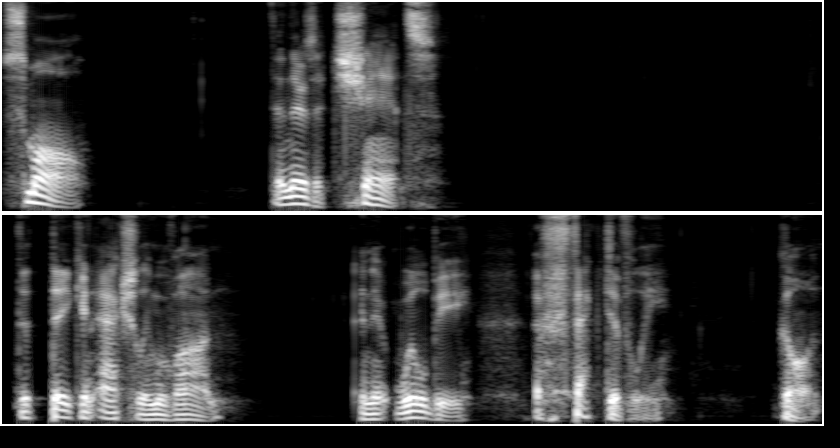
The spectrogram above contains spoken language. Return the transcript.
small, then there's a chance that they can actually move on and it will be effectively gone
